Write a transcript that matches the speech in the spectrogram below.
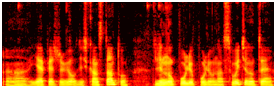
а, я опять же ввел здесь константу, длину пули, пуля у нас вытянутая.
